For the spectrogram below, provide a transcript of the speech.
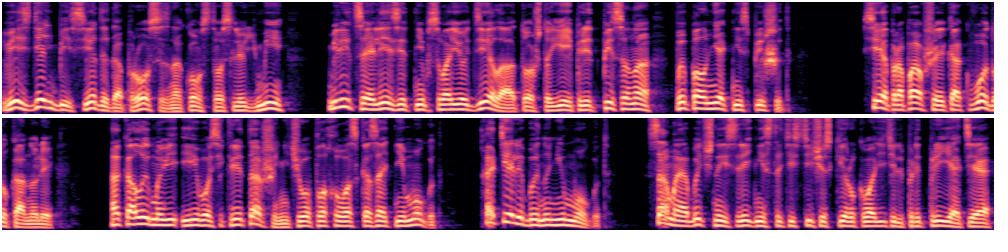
Весь день беседы, допросы, знакомства с людьми. Милиция лезет не в свое дело, а то, что ей предписано, выполнять не спешит. Все пропавшие как в воду канули, а Колымове и его секретарше ничего плохого сказать не могут. Хотели бы, но не могут. Самый обычный среднестатистический руководитель предприятия,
